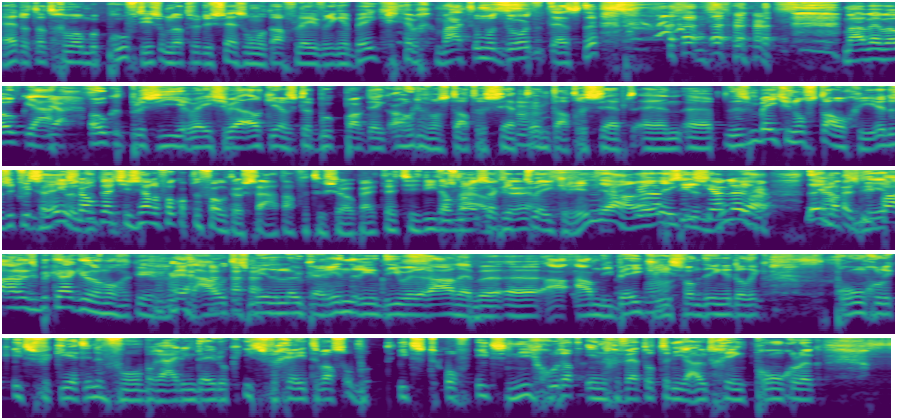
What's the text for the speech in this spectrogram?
Hè, dat dat gewoon beproefd is, omdat we dus 600 afleveringen bakery hebben gemaakt om het door te testen. maar we hebben ook, ja, Ja. ook het plezier, weet je wel. Elke keer als ik dat boek pak, denk ik, oh, dat was dat recept en dat recept. En eh dat is een beetje nostalgie. Dus ik vind Is het dat heel niet leuk. zo dat je zelf ook op de foto staat af en toe zo? Bij, dat je die dan Volgens mij ik er twee keer in. Ja, precies. Ja, leuk? Nee, Ja, maar het En is die meer... parels bekijk je dan nog een keer. Nou, het is meer de leuke herinneringen die we eraan hebben eh, aan die bakeries. Van dingen dat ik per ongeluk iets verkeerd in de voorbereiding deed. Ook iets vergeten was of iets, of iets niet goed had ingevet tot er niet uitging per ongeluk.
